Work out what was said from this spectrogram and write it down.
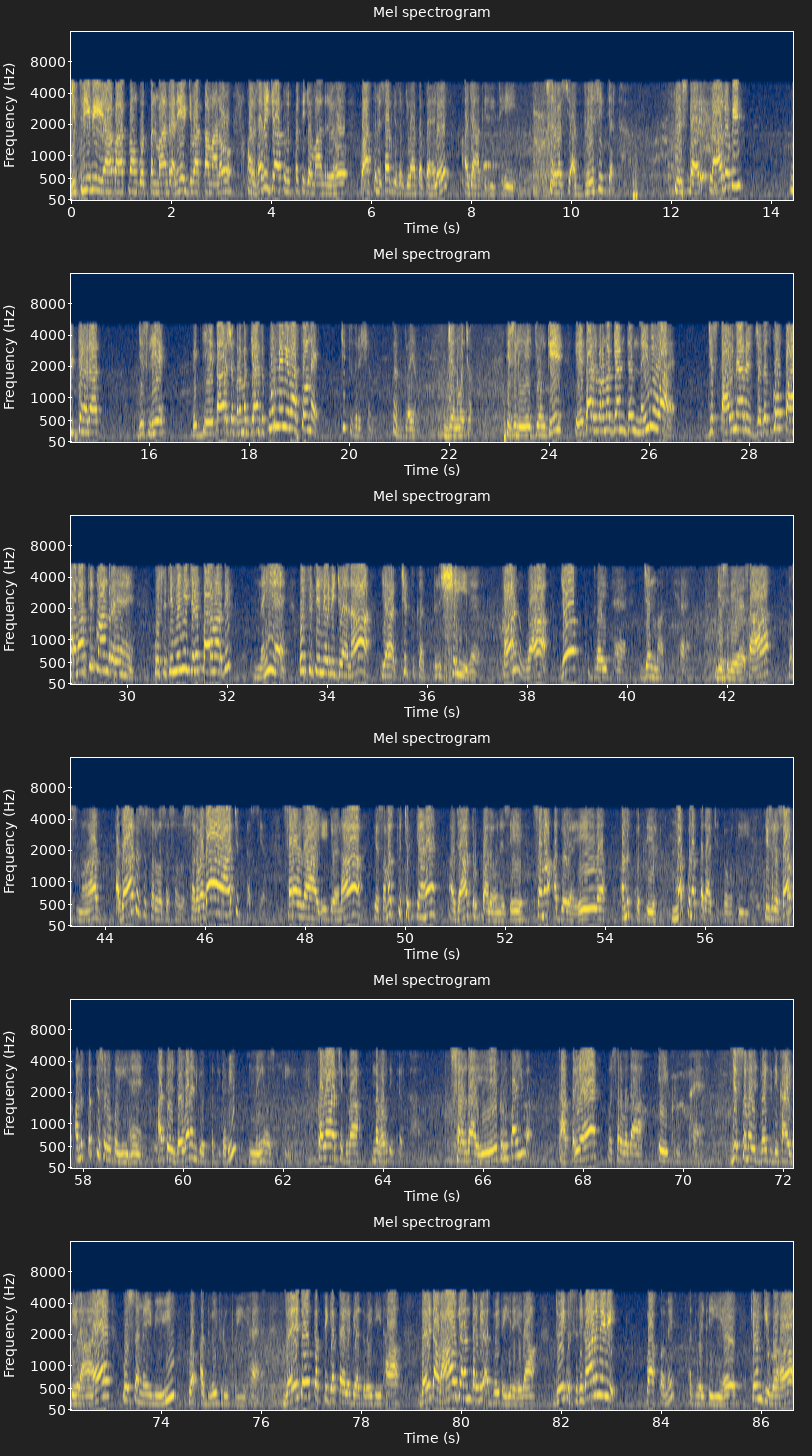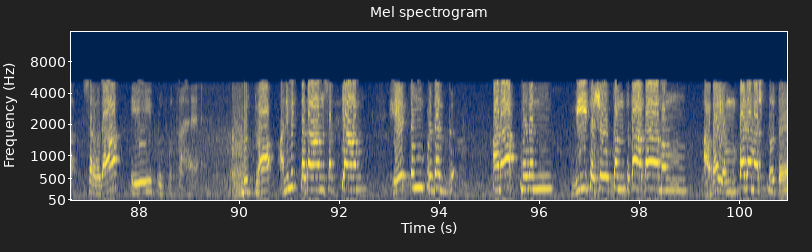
जितनी भी आप आत्माओं को उत्पन्न मान रहे, अनेक जीवात्मा मानो, और सभी जात उत्पत्ति जो मान रहे हो, वास्तव में सब के सब जीवात्मा पहले अजात ही थी। सर्वस्व अद्वैसित इस बार राग भी विज्ञान जिसलिए विज्ञेतार्श ब्रह्म ज्ञान से पूर्व में भी वास्तव में चित्त दृश्य तद्वयम जन्म इसलिए क्योंकि एतार्श ब्रह्म ज्ञान जब नहीं भी हुआ है, जिस काल में आप इस जगत को पारमार्थिक मान रहे हैं, उस स्थिति में भी जगत पारमार्थिक नहीं है। उस स्थिति में भी जो है ना, यह चित्त का दृश्य ही है। कौन? वह जो द्वैत है, जन्मादि है। जिसलिए ऐसा तस्मात अजात से सर्व से सर्वदा चित्त सर्वदा ही जो है ना ये समस्त चित्त क्या है, अजात रूप वाले होने से समा अद्वय अनुत्पत्ति न पुनः कदाचित भवती। इसलिए सब अनुत्पत्ति स्वरूप ही है, अतः दोबारा इनकी उत्पत्ति कभी नहीं हो सकती। कदाचित व न भवती सर्वदा एक रूपा ही तात्पर्य वो सर्वदा एक रूप है। जिस समय द्वैत दिखाई दे रहा है, उस समय भी वह अद्वैत रूप ही। है द्वैतोत्पत्ति के पहले भी अद्वैत ही था। द्वैत अभाव के अंतर भी अद्वैत ही रहेगा। द्वैत स्थिति काल में भी वास्तव में अद्वैत ही है, क्योंकि वह सर्वदा एक रूप होता है। बुद्धवा अनिमित्तता सत्याम हेतु पृथक अनात्मवन वीत शोकम तथा कामम। अभयम पदम अश्नुते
